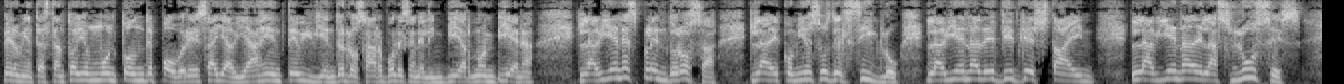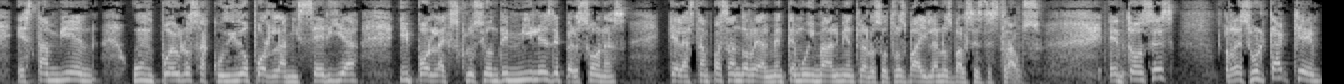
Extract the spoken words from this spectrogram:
pero mientras tanto hay un montón de pobreza y había gente viviendo en los árboles en el invierno en Viena. La Viena esplendorosa, la de comienzos del siglo, la Viena de Wittgenstein, la Viena de las luces, es también un pueblo sacudido por la miseria y por la exclusión de miles de personas que la están pasando realmente muy mal mientras los otros bailan los valses de Strauss. Entonces, resulta que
